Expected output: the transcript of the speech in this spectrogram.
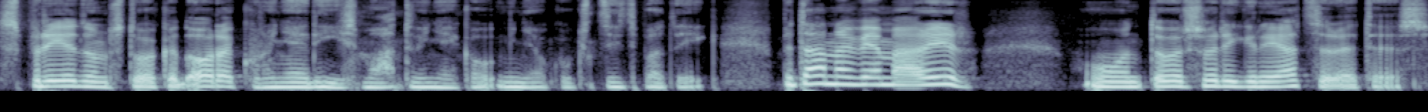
spriedums, to, ka ore, kur viņai ir īsumā, viņai viņai kaut kas cits patīk. Bet tā nevienmēr ir. Un to ir svarīgi arī atcerēties.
